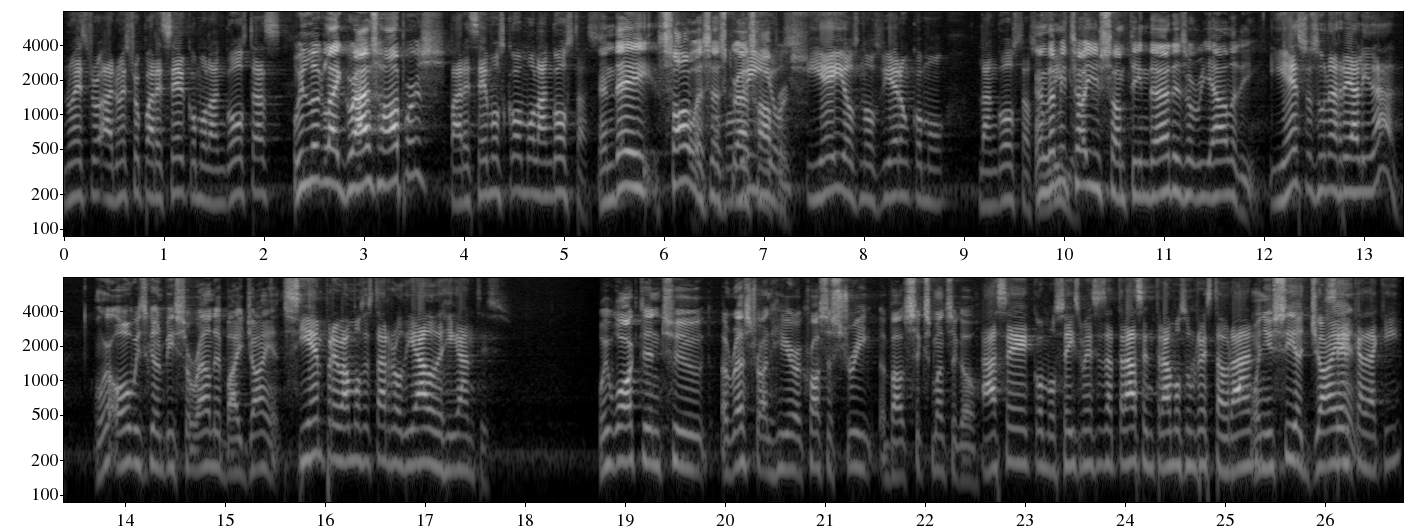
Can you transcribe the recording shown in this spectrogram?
nuestro, a nuestro parecer como langostas, We look like grasshoppers, parecemos como langostas. and they saw us as grasshoppers. y ellos nos vieron como langostas. And let me tell you something that is a reality. Y eso es una realidad. We're always going to be surrounded by giants. Siempre vamos a estar rodeados de gigantes. We walked into a restaurant here across the street about six months ago. Hace como seis meses atrás entramos a un restaurante When you see a giant cerca de aquí.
